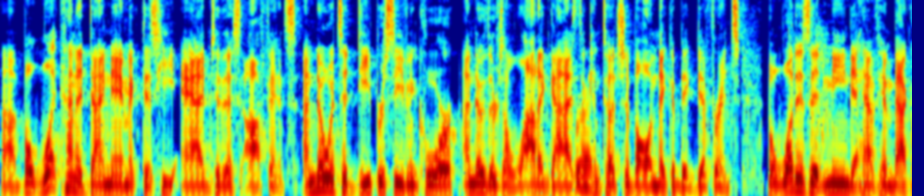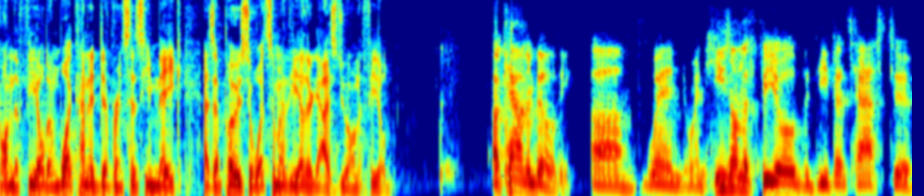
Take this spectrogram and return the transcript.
uh, but what kind of dynamic does he add to this offense? I know it's a deep receiving corps. I know there's a lot of guys right. that can touch the ball and make a big difference, but what does it mean to have him back on the field, and what kind of difference does he make as opposed to what some of the other guys do on the field? Accountability. Um, when when he's on the field, the defense has to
